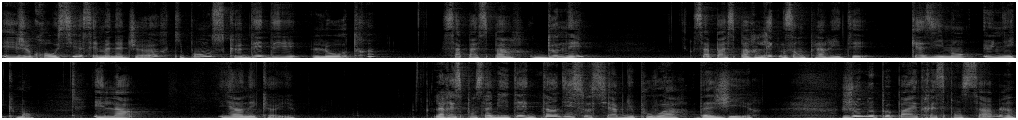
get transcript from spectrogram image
Et je crois aussi à ces managers qui pensent que d'aider l'autre, ça passe par donner, ça passe par l'exemplarité, quasiment uniquement. Et là, il y a un écueil. La responsabilité est indissociable du pouvoir d'agir. Je ne peux pas être responsable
